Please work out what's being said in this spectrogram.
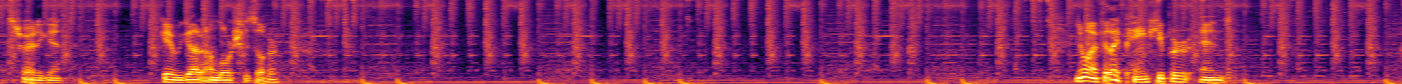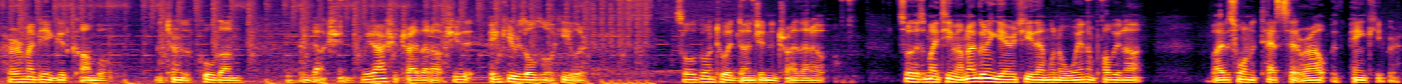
Let's try it again. Okay, we got it on Lord Shazar. You know, I feel like Painkeeper and her might be a good combo in terms of cooldown reduction. We actually try that out. She's Painkeeper is also a healer, so we'll go into a dungeon and try that out. So this is my team. I'm not going to guarantee that I'm going to win. I'm probably not, but I just want to test it out with Painkeeper.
